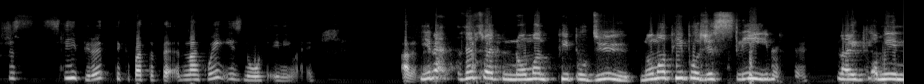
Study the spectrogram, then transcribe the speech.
just sleep. You don't think about the fa- and like where is north anyway? I don't know. You know, that's what normal people do. Normal people just sleep. like, I mean,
